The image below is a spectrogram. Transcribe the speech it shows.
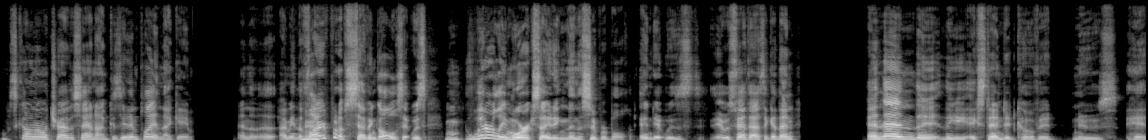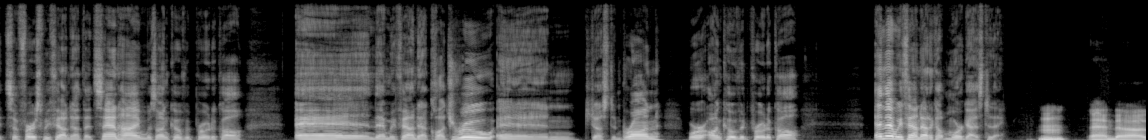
What's going on with Travis Sanheim? Because he didn't play in that game. And uh, I mean, the Flyers yeah. put up seven goals. It was m- literally more exciting than the Super Bowl, and it was it was fantastic. And then, and then the the extended COVID news hit. So first we found out that Sanheim was on COVID protocol, and then we found out Claude Giroux and Justin Braun were on COVID protocol, and then we found out a couple more guys today. Mm-hmm. And uh,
